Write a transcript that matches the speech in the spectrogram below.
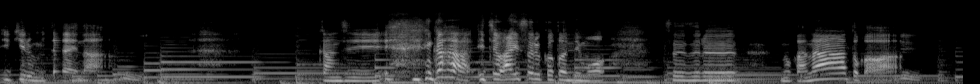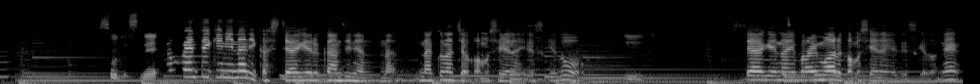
生きるみたいなうん感じが一応愛することにも通ずるのかなとかはうん、そうですね。表面的に何かしてあげる感じにはななくなっちゃうかもしれないですけどうん。してあげない場合もあるかもしれないですけどね。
